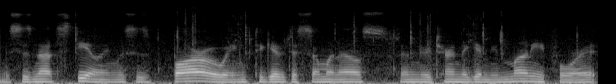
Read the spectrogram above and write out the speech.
This is not stealing, this is borrowing to give to someone else. In return, they give me money for it.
